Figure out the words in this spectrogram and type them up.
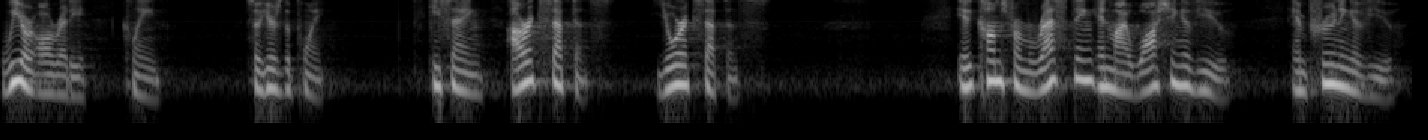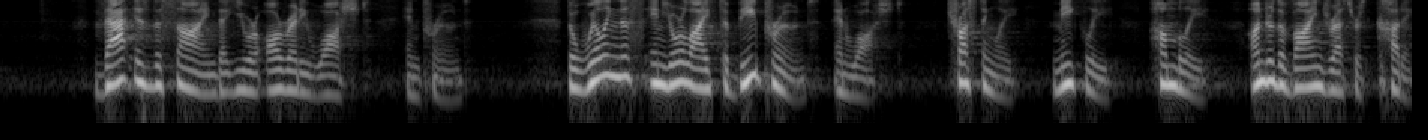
we are already clean. So here's the point. He's saying, our acceptance, your acceptance, it comes from resting in my washing of you and pruning of you. That is the sign that you are already washed and pruned. The willingness in your life to be pruned and washed, trustingly, meekly, humbly, under the vine dresser's cutting,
